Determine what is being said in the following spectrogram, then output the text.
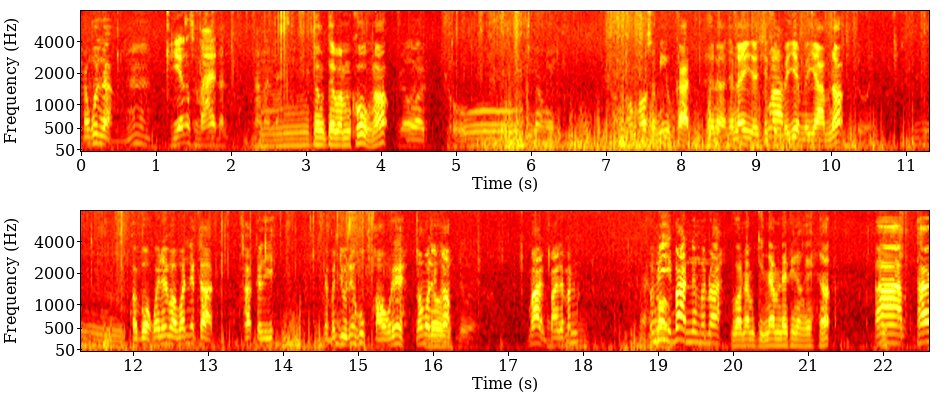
ทางคุณน่ะเพียงสบายนั่นทางนั้นแหละแต่แต่ว่ามันโค้งเนาะโดยโอ้พี่น้องเอ้ยเขาเขาสมีโอกาสเท่าน่ะเท่านั้นจะสิขึ้นไปเยี่ยมไปยามเนาะโดยอืมคอยบอกไว้เลยว่าบรรยากาศคักกะลีแต่มันอยู่ในหุบเขาเด้น้องมาเลยเนาะโดยบ้านไปแล้วมัน มันมีอีกบ้านหนึงเพิ่นว่าว่าน้ำกินน้ำได้พี่น้องเอ้ยเนาะอ่าทาง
